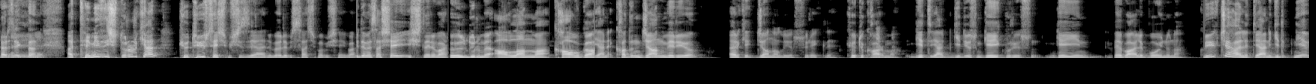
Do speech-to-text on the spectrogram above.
gerçekten. Ha, temiz iş dururken kötüyü seçmişiz yani. Böyle bir saçma bir şey var. Bir de mesela şey işleri var. Öldürme, avlanma, kavga. Yani kadın can veriyor. Erkek can alıyor sürekli. Kötü karma. Git yani gidiyorsun geyik vuruyorsun. Geyiğin vebali boynuna. Büyük cehalet yani gidip niye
